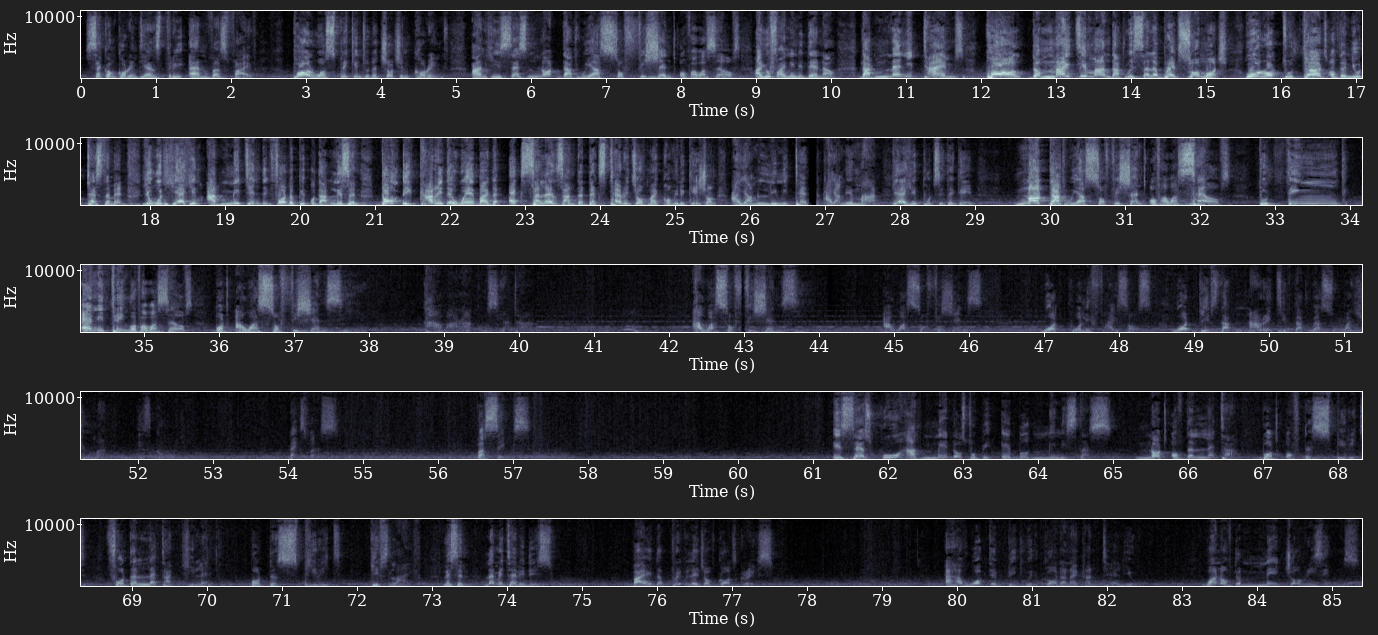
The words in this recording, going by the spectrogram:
Second Corinthians 3 and verse 5. Paul was speaking to the church in Corinth and he says, Not that we are sufficient of ourselves. Are you finding it there now? That many times, Paul, the mighty man that we celebrate so much, who wrote two thirds of the New Testament, you would hear him admitting before the people that listen, don't be carried away by the excellence and the dexterity of my communication. I am limited, I am a man. Here he puts it again. Not that we are sufficient of ourselves to think anything of ourselves, but our sufficiency. Hmm. Our sufficiency. Our sufficiency. What qualifies us? What gives that narrative that we are superhuman is God. Next verse. Verse 6. It says who hath made us to be able ministers not of the letter but of the spirit. For the letter killeth but the spirit gives life. Listen let me tell you this. By the privilege of God's grace I have walked a bit with God and I can tell you one of the major reasons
